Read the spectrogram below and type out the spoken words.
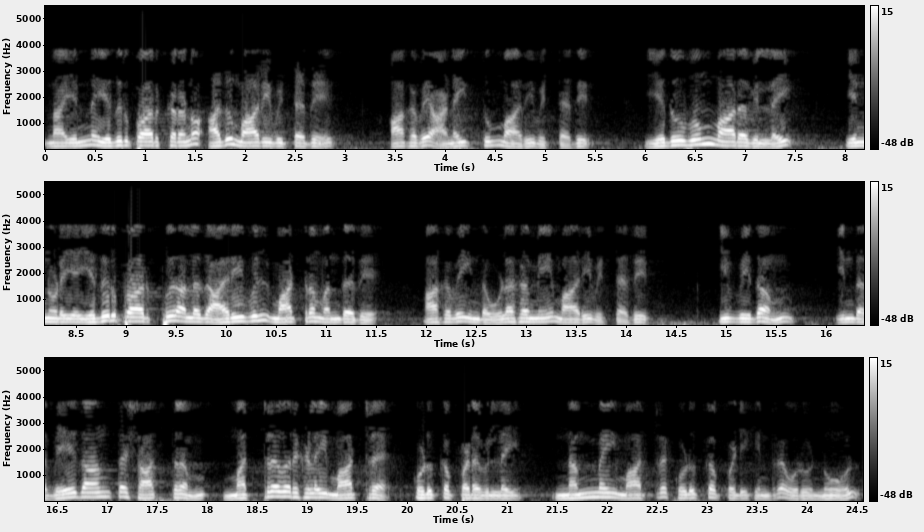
நான் என்ன எதிர்பார்க்கிறேனோ அது மாறிவிட்டது. ஆகவே அனைத்தும் மாறிவிட்டது. எதுவும் மாறவில்லை. என்னுடைய எதிர்பார்ப்பு அல்லது அறிவில் மாற்றம் வந்தது. ஆகவே இந்த உலகமே மாறிவிட்டது. இவ்விதம் இந்த வேதாந்த சாஸ்திரம் மற்றவர்களை மாற்ற கொடுக்கப்படவில்லை. நம்மை மாற்ற கொடுக்கப்படுகின்ற ஒரு நூல்.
